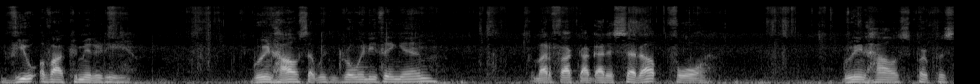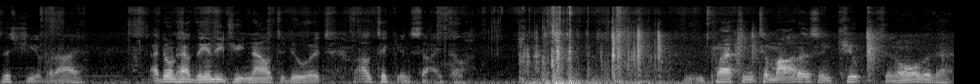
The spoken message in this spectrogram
view of our community. Greenhouse that we can grow anything in. Matter of fact, I got it set up for greenhouse purpose this year, but I I don't have the energy now to do it. I'll take you inside though. planting tomatoes and cubes and all of that.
